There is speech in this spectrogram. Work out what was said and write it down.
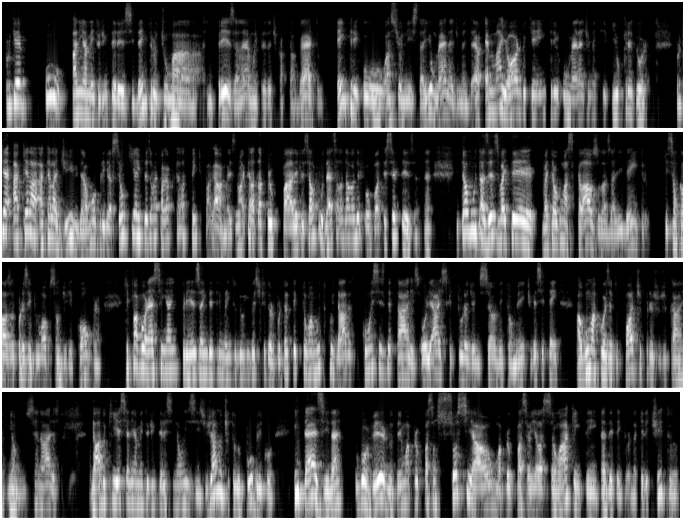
Porque o alinhamento de interesse dentro de uma empresa, né, uma empresa de capital aberto, entre o acionista e o management é, é maior do que entre o management e o credor. Porque aquela, aquela dívida é uma obrigação que a empresa vai pagar porque ela tem que pagar, mas não é que ela está preocupada. Se ela pudesse, ela dava default, pode ter certeza. Né? Então, muitas vezes vai ter, vai ter algumas cláusulas ali dentro, que são cláusulas, por exemplo, uma opção de recompra, que favorecem a empresa em detrimento do investidor. Portanto, tem que tomar muito cuidado com esses detalhes, olhar a escritura de emissão, eventualmente, ver se tem alguma coisa que pode te prejudicar em alguns cenários dado que esse alinhamento de interesse não existe. Já no título público, em tese, né, o governo tem uma preocupação social, uma preocupação em relação a quem tem, é detentor daquele título,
